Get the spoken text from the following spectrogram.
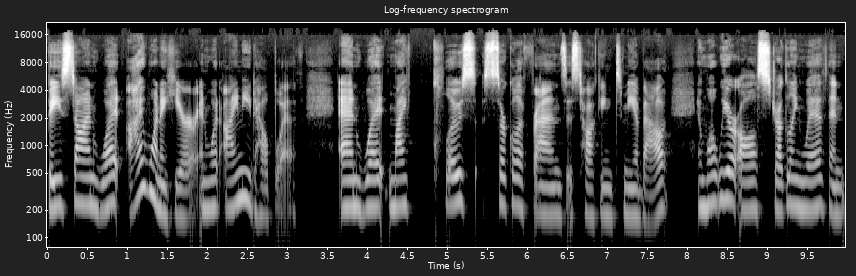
based on what I want to hear and what I need help with and what my close circle of friends is talking to me about and what we are all struggling with and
